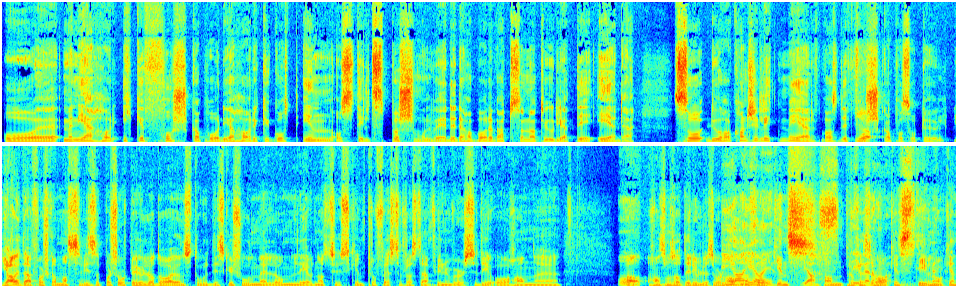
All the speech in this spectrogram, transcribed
Og, øh, men jeg har ikke forska på det. Jeg har ikke gått inn og stilt spørsmål ved det. Det har bare vært så naturlig at det er det. Så du har kanskje litt mer hva det Ja. på sorte hull? Ja, det er forska massevis på sorte hull, og det var jo en stor diskusjon mellom Leonard Susken, professor fra Stanford University, og han, og, han, han som satt i rullestol, han Ja, ja. Hawkins. Han professor Stephen Hawkins, Stephen Hawking.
